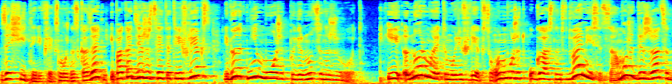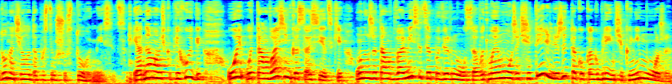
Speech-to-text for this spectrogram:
защитный рефлекс, можно сказать. И пока держится этот рефлекс, ребенок не может повернуться на живот. И норма этому рефлексу, он может угаснуть в два месяца, а может держаться до начала, допустим, шестого месяца. И одна мамочка приходит и говорит, ой, вот там Васенька соседский, он уже там в два месяца повернулся, а вот моему уже четыре лежит такой, как блинчик, и не может.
